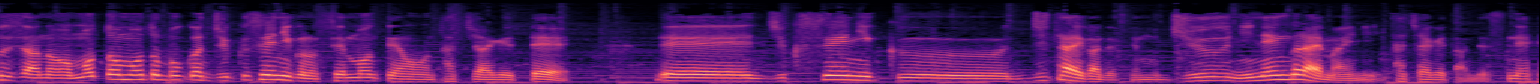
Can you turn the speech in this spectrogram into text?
そうです。あの、もともと僕は熟成肉の専門店を立ち上げて、で、熟成肉自体がですね、もう12年ぐらい前に立ち上げたんですね。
